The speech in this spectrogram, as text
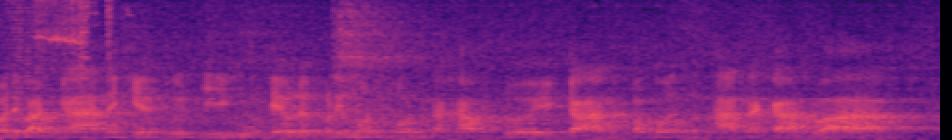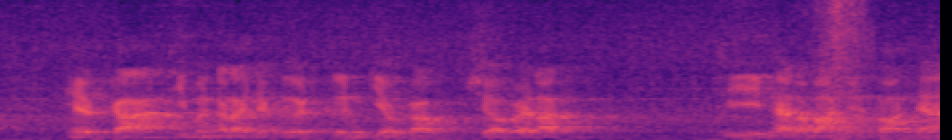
ปฏิบัติงานในเขตพื้นที่กรุงเทพและปริมณฑลนะครับ โดยการประเมินสถานการณ์ว่า เหตุการณ์ที่มันกำลังจะเกิดขึ้นเกี่ยวกับเชื้อไวรัสที่แพร่ระบาดในตอนนี้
